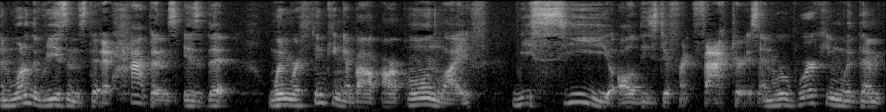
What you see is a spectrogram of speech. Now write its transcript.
And one of the reasons that it happens is that when we're thinking about our own life, we see all these different factors and we're working with them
